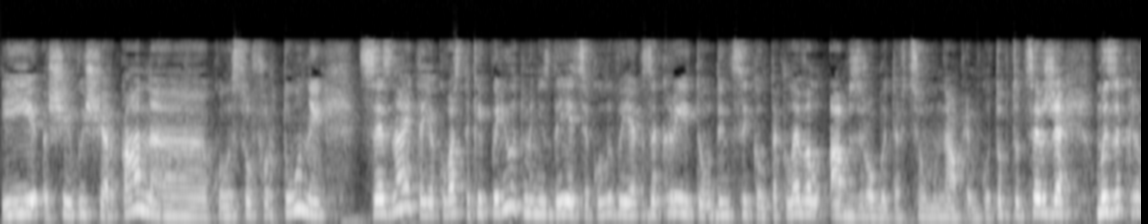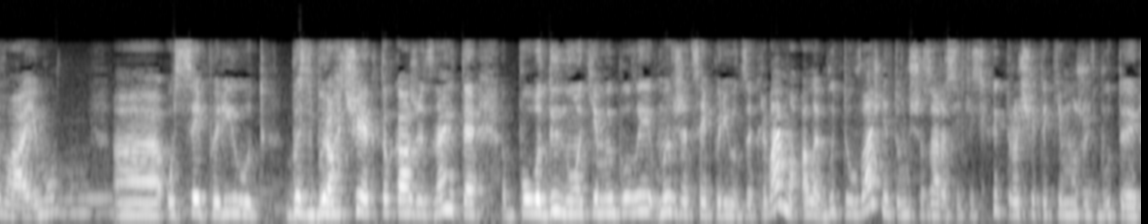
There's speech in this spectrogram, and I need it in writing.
І ще й вищий аркан, е, колесо фортуни. Це знаєте, як у вас такий період, мені здається, коли ви як закриєте один цикл, так левел ап зробите в цьому напрямку. Тобто, це вже ми закриваємо. Ось цей період безбрачу, як то кажуть, знаєте, поодинокі ми були. Ми вже цей період закриваємо, але будьте уважні, тому що зараз якісь хитрощі такі можуть бути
